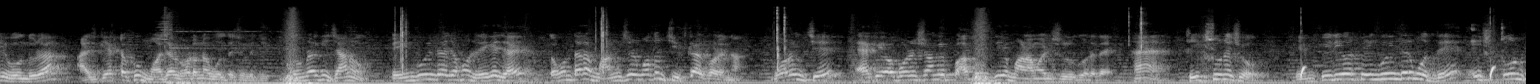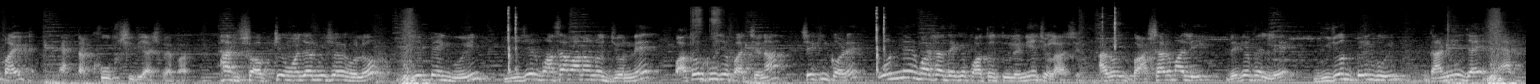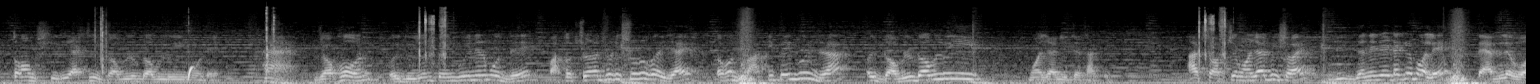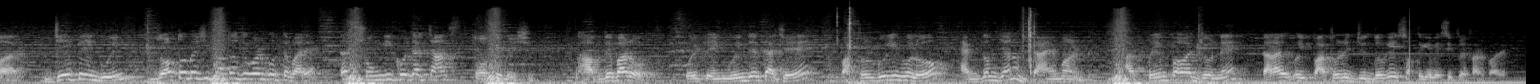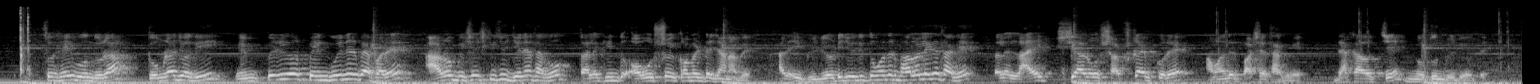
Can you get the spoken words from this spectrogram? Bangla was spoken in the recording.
এই বন্ধুরা আজকে একটা খুব মজার ঘটনা বলতে চলেছি। তোমরা কি জানো পেঙ্গুইনরা যখন রেগে যায়, তখন তারা মানুষের মতন চিৎকার করে না। বরঞ্চ একে অপরের সঙ্গে পাথর দিয়ে মারামারি শুরু করে দেয়। হ্যাঁ ঠিক শুনেছো এম্পিরিয়র পেঙ্গুইনদের মধ্যে এই স্টোন ফাইট একটা খুব সিরিয়াস ব্যাপার। আর সবচেয়ে মজার বিষয় হলো যে পেঙ্গুইন নিজের বাসা বানানোর জন্য পাথর খুঁজে পাচ্ছে না, সে কি করে? অন্যের বাসা থেকে পাথর তুলে নিয়ে চলে আসে। আর ওই বাসার মালিক দেখে ফেললে দুজন পেঙ্গুইন দাঁড়িয়ে যায় একদম সিরিয়াসলি ডব্লিউ ডব্লিউ মোডে হ্যাঁ যখন ওই দুজন পেঙ্গুইনের মধ্যে পাথর ছোড়াছুড়ি শুরু হয়ে যায়, তখন বাকি পেঙ্গুইনরা ওই ডব্লিউ ডব্লিউ মজা নিতে থাকে। আর সবচেয়ে মজার বিষয়, বিজ্ঞানীরা এটাকে বলে ট্যাবলে ওয়ার যে পেঙ্গুইন যত বেশি পাথর জোগাড় করতে পারে, তার সঙ্গী খোঁজার চান্স তত বেশি। ভাবতে পারো, ওই পেঙ্গুইনদের কাছে পাথরগুলি হলো একদম যেন ডায়মন্ড আর প্রেম পাওয়ার জন্যে তারা ওই পাথরের যুদ্ধকেই সব থেকে বেশি প্রেফার করে। সো হেই বন্ধুরা, তোমরা যদি এম্পেরিয়র পেঙ্গুইনের ব্যাপারে আরও বিশেষ কিছু জেনে থাকো, তাহলে কিন্তু অবশ্যই কমেন্টে জানাবে। আর এই ভিডিওটি যদি তোমাদের ভালো লেগে থাকে, তাহলে লাইক শেয়ার ও সাবস্ক্রাইব করে আমাদের পাশে থাকবে। দেখা হচ্ছে নতুন ভিডিওতে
